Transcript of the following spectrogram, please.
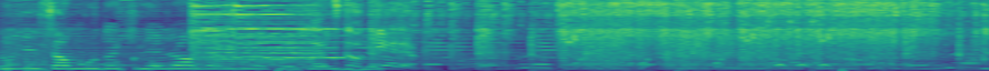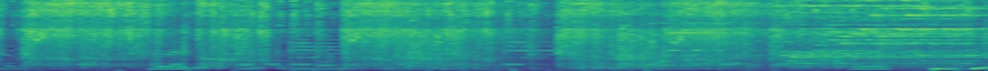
Rodin sen buradakileri al ben direkt ortaya him. Evet. Evet çünkü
